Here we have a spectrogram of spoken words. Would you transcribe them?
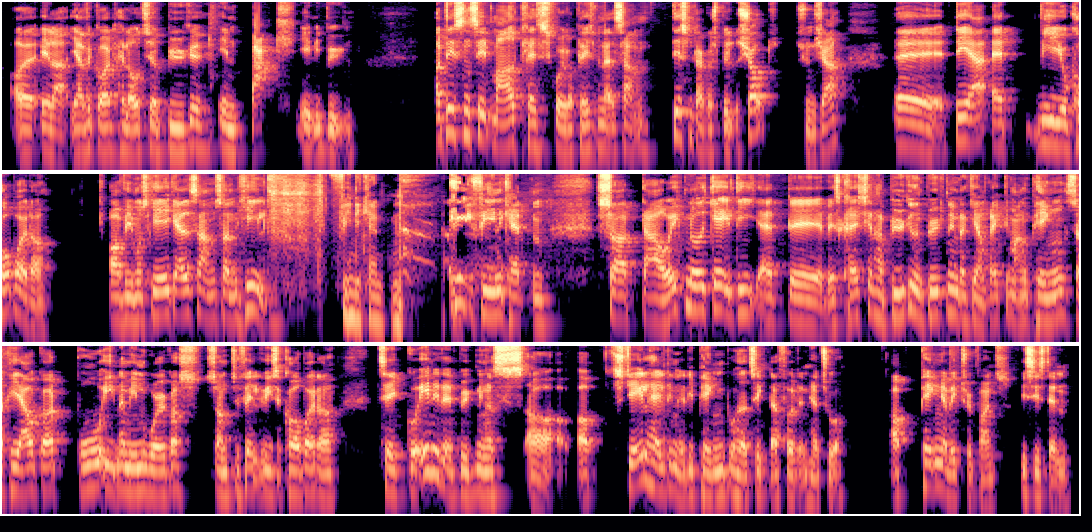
Og, eller jeg vil godt have lov til at bygge en bank ind i byen. Og det er sådan set meget klassisk worker placement alt sammen. Det, som der gør spillet sjovt, synes jeg, øh, det er, at vi er jo korporater, og vi er måske ikke alle sammen sådan helt... Fine kanten. helt fine kanten. Så der er jo ikke noget galt i, at øh, hvis Christian har bygget en bygning, der giver ham rigtig mange penge, så kan jeg jo godt bruge en af mine workers, som tilfældigvis er korporater, til at gå ind i den bygning og, og, og stjæle halvdelen af de penge, du havde tænkt dig at få den her tur. Og penge er victory points i sidste ende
